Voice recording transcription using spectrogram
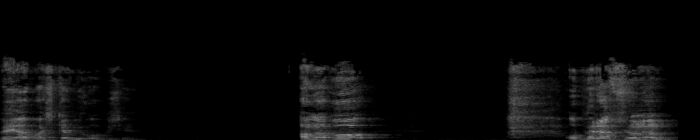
Veya başka bir obje. Ama bu operasyonun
